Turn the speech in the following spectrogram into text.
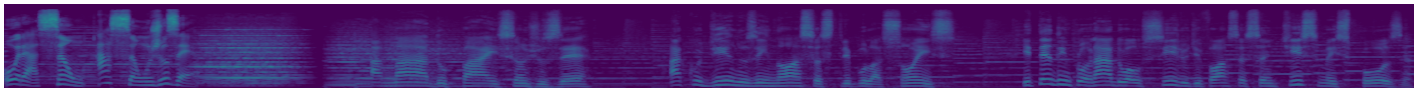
Oração a São José. Amado Pai São José, acudir-nos em nossas tribulações e, tendo implorado o auxílio de vossa Santíssima Esposa,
